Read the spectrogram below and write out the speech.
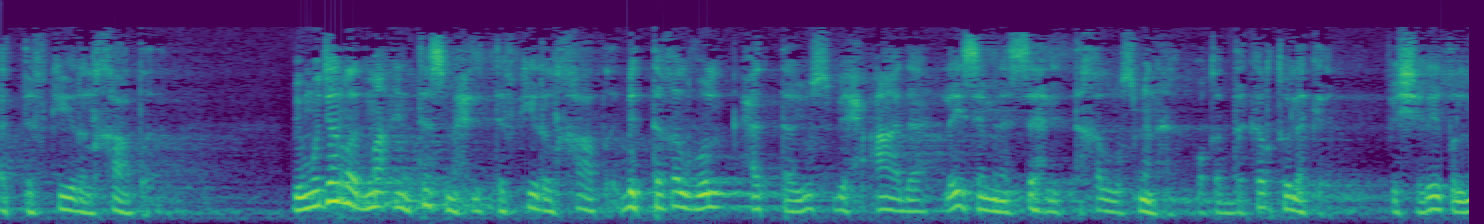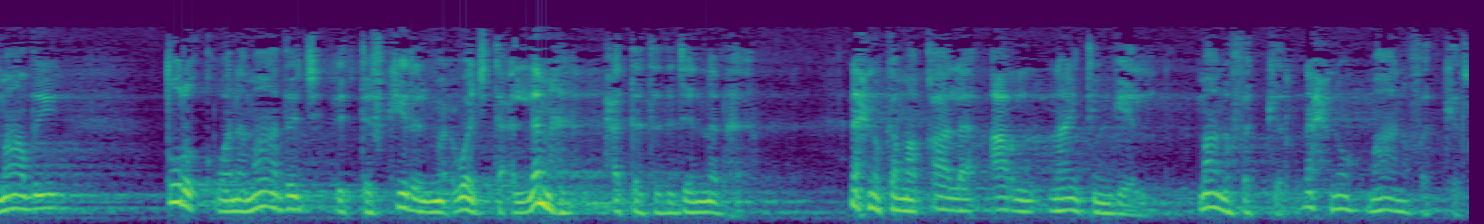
التفكير الخاطئ. بمجرد ما أن تسمح للتفكير الخاطئ بالتغلغل حتى يصبح عادة ليس من السهل التخلص منها. وقد ذكرت لك في الشريط الماضي طرق ونماذج للتفكير المعوج تعلمها حتى تتجنبها. نحن كما قال أرل نايتنجيل ما نفكر نحن ما نفكر.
